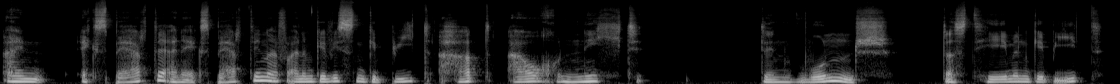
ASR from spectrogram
ein Experte, eine Expertin auf einem gewissen Gebiet hat auch nicht den Wunsch, das Themengebiet,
